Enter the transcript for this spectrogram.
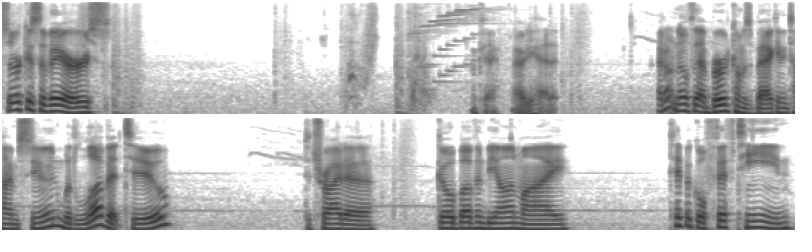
circus of errors. Okay, I already had it. I don't know if that bird comes back anytime soon. Would love it to. To try to go above and beyond my typical 15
